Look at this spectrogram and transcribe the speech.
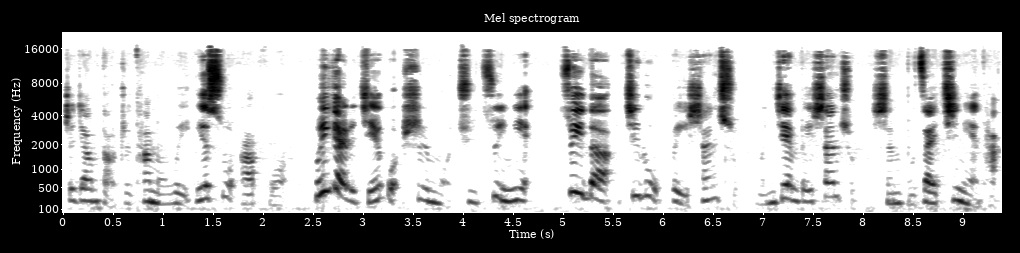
这将导致他们为耶稣而活。悔改的结果是抹去罪孽，罪的记录被删除，文件被删除，神不再纪念他。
